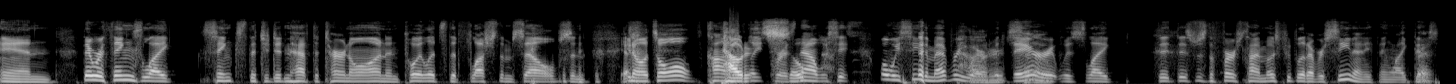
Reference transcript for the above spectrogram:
And there were things like sinks that you didn't have to turn on and toilets that flush themselves and you know it's all commonplace for us now we see well we see them everywhere but there soap. it was like th- this was the first time most people had ever seen anything like this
